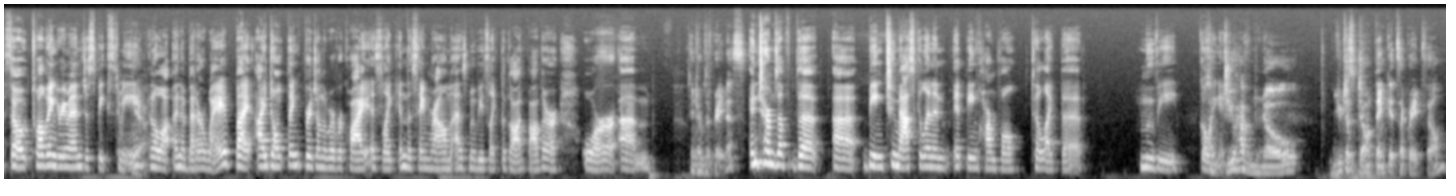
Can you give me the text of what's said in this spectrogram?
so Twelve Angry Men just speaks to me Yeah. in a lot in a better way. But I don't think Bridge on the River Kwai is like in the same realm as movies like The Godfather or um, In terms of greatness, in terms of the uh, being too masculine and it being harmful to like the movie going. do you have no? You just don't think it's a great film.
